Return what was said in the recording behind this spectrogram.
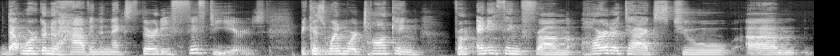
that we're going to have in the next 30 50 years because when we're talking from anything from heart attacks to um,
